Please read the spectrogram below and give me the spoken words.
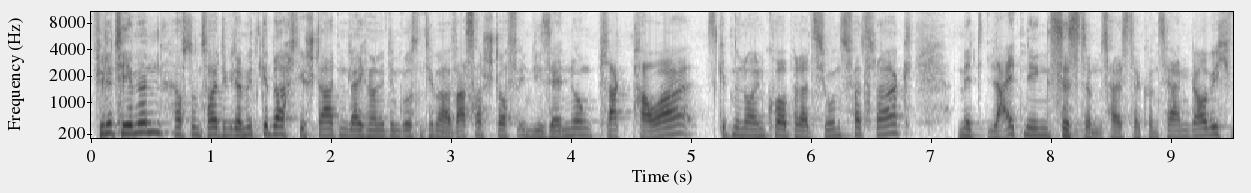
Viele Themen hast du uns heute wieder mitgebracht. Wir starten gleich mal mit dem großen Thema Wasserstoff in die Sendung. Plug Power. Es gibt einen neuen Kooperationsvertrag mit Lightning Systems, heißt der Konzern, glaube ich.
